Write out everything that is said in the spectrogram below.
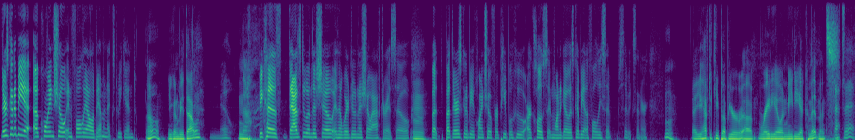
There's going to be a, a coin show in Foley, Alabama next weekend. Oh, you're gonna be at that one? No. No. Because Dad's doing this show, and then we're doing a show after it. So, Mm. but but there's going to be a coin show for people who are close and want to go. It's going to be at the Foley Civ- Civic Center. Uh, you have to keep up your uh, radio and media commitments. That's it.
